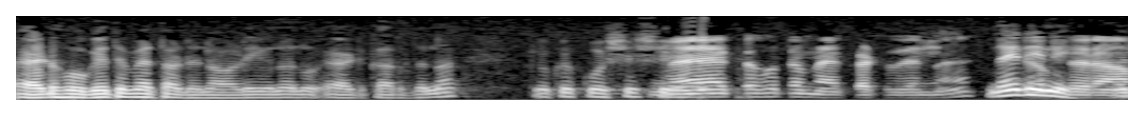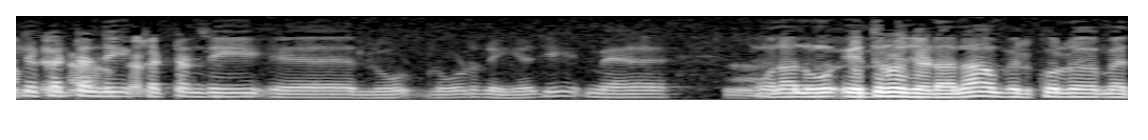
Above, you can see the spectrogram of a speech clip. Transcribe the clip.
ਐਡ ਹੋ ਗਏ ਤੇ ਮੈਂ ਤੁਹਾਡੇ ਨਾਲ ਹੀ ਉਹਨਾਂ ਨੂੰ ਐਡ ਕਰ ਦੇਣਾ ਕਿਉਂਕਿ ਕੋਸ਼ਿਸ਼ ਮੈਂ ਕਹੋ ਤਾਂ ਮੈਂ ਕੱਟ ਦੇਣਾ ਨਹੀਂ ਨਹੀਂ ਨਹੀਂ ਤੇ ਕੱਟਣ ਦੀ ਕੱਟਣ ਦੀ ਲੋੜ ਨਹੀਂ ਹੈ ਜੀ। ਮੈਂ ਉਹਨਾਂ ਨੂੰ ਇਧਰੋਂ ਜਿਹੜਾ ਨਾ ਬਿਲਕੁਲ ਮੈਂ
